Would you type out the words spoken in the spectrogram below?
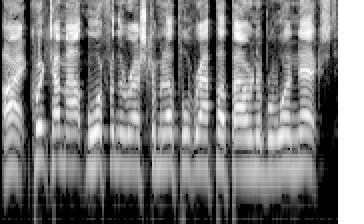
All right, quick timeout. More from the rush coming up. We'll wrap up hour number one next.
